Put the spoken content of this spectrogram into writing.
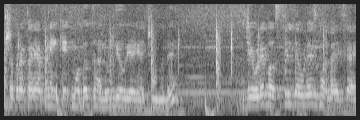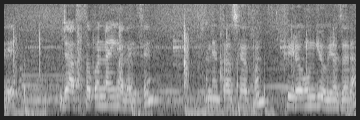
अशा प्रकारे आपण एक एक मोदक घालून घेऊया याच्यामध्ये. जेवढे बसतील तेवढेच घालायचे आहेत जास्त पण नाही घालायचे. आणि आता असे आपण फिरवून घेऊया जरा.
